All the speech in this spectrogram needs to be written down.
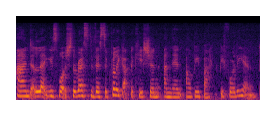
and let you watch the rest of this acrylic application and then I'll be back before the end.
